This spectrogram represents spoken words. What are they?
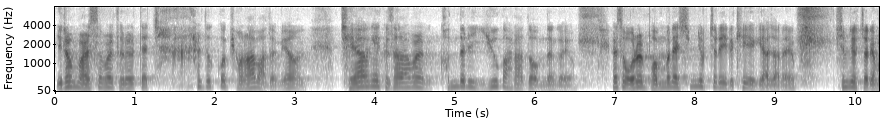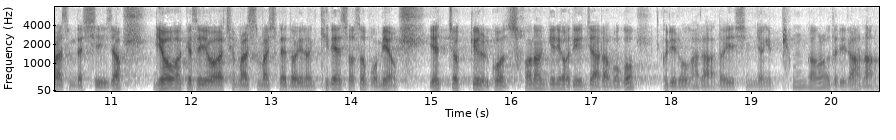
이런 말씀을 들을 때 잘 듣고 변화받으면 재앙에 그 사람을 건드릴 이유가 하나도 없는 거예요. 그래서 오늘 본문의 16절에 이렇게 얘기하잖아요. 16절의 말씀입니다. 시작. 여호와께서 이와 같이 말씀하시되 너희는 길에 서서 보며 옛적 길 곧 선한 길이 어디인지 알아보고 그리로 가라. 너희 심령이 평강을 얻으리라 하나.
